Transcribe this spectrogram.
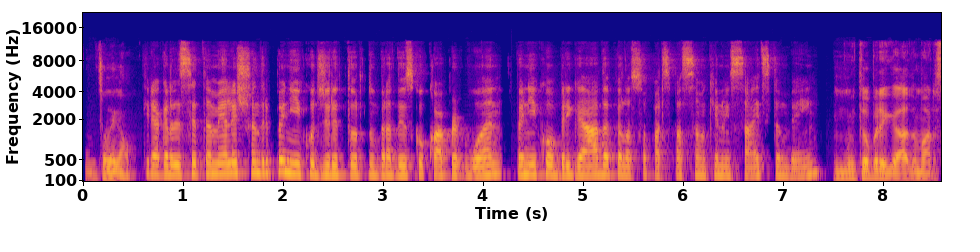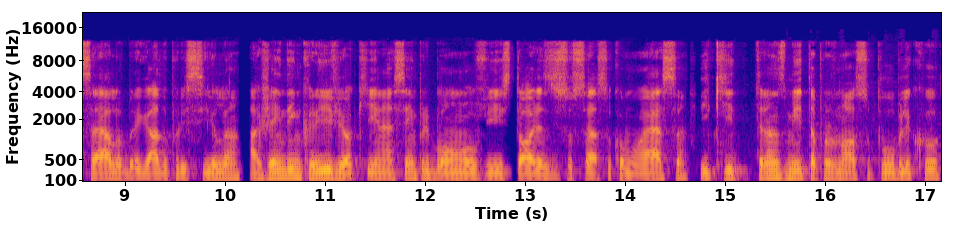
Foi muito legal. Queria agradecer também a Alexandre Panico, diretor do Bradesco Corporate One. Panico, obrigada pela sua participação aqui no Insights também. Muito obrigado, Marcelo. Obrigado, Priscila. Agenda incrível aqui, né? Sempre bom ouvir histórias de sucesso como essa e que transmita para o nosso público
